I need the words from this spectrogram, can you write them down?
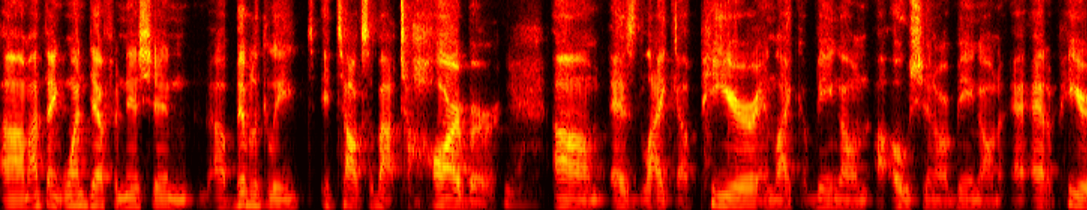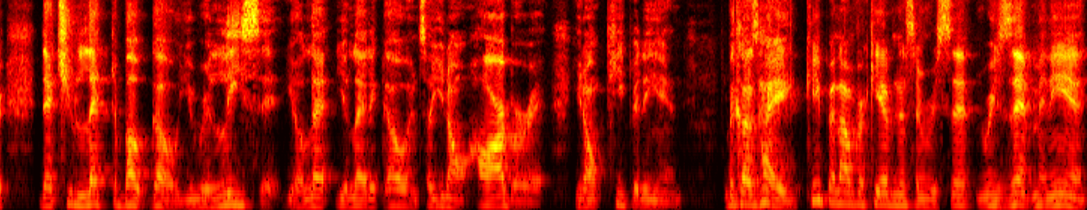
Um, I think one definition uh, biblically, it talks about to harbor yeah. um, as like a pier and like being on an ocean or being on at a pier that you let the boat go, you release it, you let you let it go, and so you don't harbor it, you don't keep it in because hey, keeping unforgiveness and resent, resentment in,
